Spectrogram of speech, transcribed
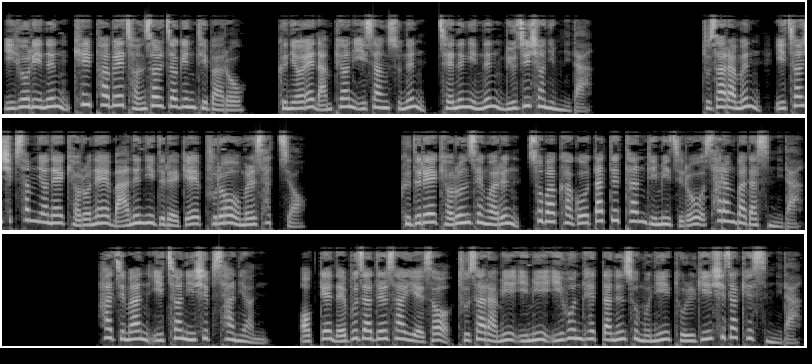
이효리는 케이팝의 전설적인 디바로 그녀의 남편 이상순은 재능 있는 뮤지션입니다. 두 사람은 2013년에 결혼해 많은 이들에게 부러움을 샀죠. 그들의 결혼 생활은 소박하고 따뜻한 이미지로 사랑받았습니다. 하지만 2024년 업계 내부자들 사이에서 두 사람이 이미 이혼했다는 소문이 돌기 시작했습니다.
